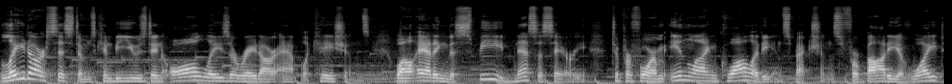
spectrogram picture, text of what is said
LADAR systems can be used in all laser radar applications, while adding the speed necessary to perform inline quality inspections for body of white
